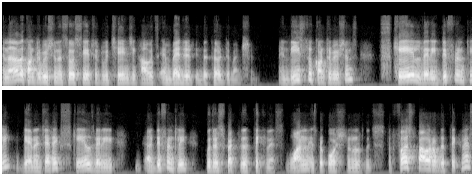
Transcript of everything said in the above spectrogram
and another contribution associated with changing how it's embedded in the third dimension. And these two contributions scale very differently. The energetics scales very uh, differently with respect to the thickness. One is proportional to just the first power of the thickness,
